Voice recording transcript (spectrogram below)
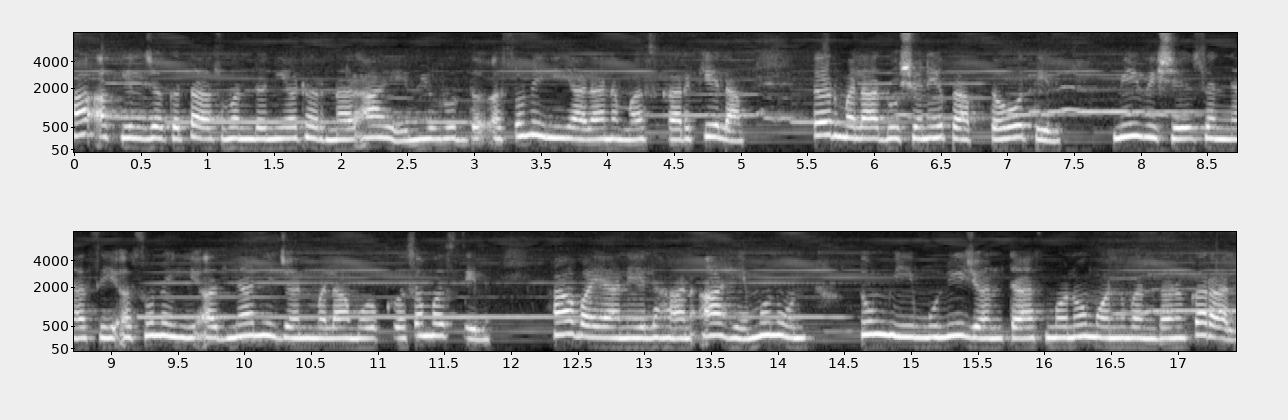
हा अखिल जगतास वंदनीय ठरणार आहे. मी वृद्ध असूनही याला नमस्कार केला तर मला दूषणे प्राप्त होतील. मी विशेष संन्यासी असूनही अज्ञानी जन मला मूर्ख समजतील. हा वयाने लहान आहे म्हणून तुम्ही मुनिजन त्यास मनोमन वंदन कराल.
